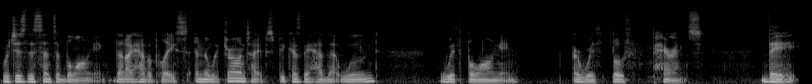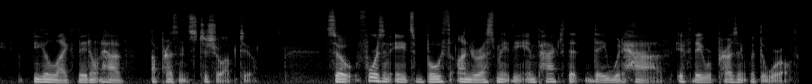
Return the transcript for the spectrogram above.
which is the sense of belonging that I have a place. And the withdrawn types, because they have that wound with belonging or with both parents, they feel like they don't have a presence to show up to. So fours and eights both underestimate the impact that they would have if they were present with the world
